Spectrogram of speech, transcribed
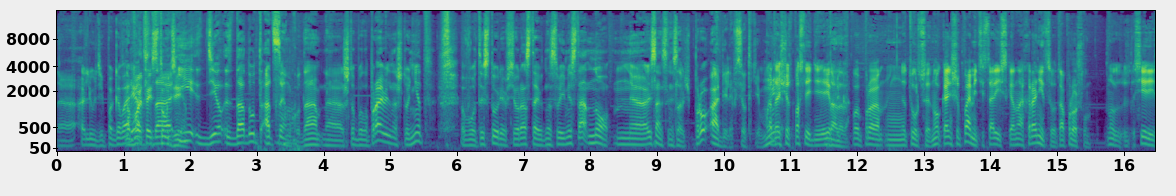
э, люди поговорят. В этой да, студии. И дел, дадут оценку, да, э, что было правильно, что нет. Вот, история все расставит на свои места. Но, э, Александр Станиславович, про Абеля все-таки. Мы... Да, еще последняя реплика да, да, да. про, про Турцию. Ну, конечно, память историческая исторически она хранится вот о прошлом. Ну, серии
